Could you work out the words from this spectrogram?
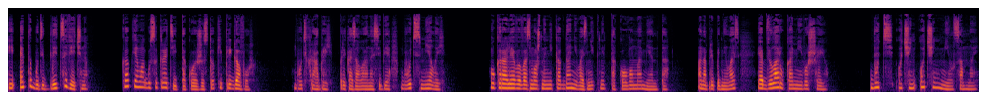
«И это будет длиться вечно. Как я могу сократить такой жестокий приговор?» «Будь храброй», — приказала она себе, — «будь смелой». У королевы, возможно, никогда не возникнет такого момента. Она приподнялась и обвела руками его шею. «Будь очень-очень мил со мной».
